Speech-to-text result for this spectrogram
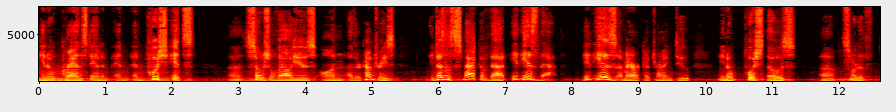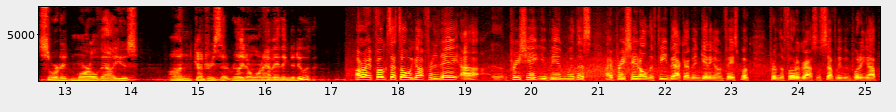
you know, grandstand and, and, and push its uh, social values on other countries. It doesn't smack of that. It is that. It is America trying to, you know, push those uh, sort of sordid moral values on countries that really don't want to have anything to do with it. All right, folks, that's all we got for today. Uh, appreciate you being with us. I appreciate all the feedback I've been getting on Facebook from the photographs and stuff we've been putting up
